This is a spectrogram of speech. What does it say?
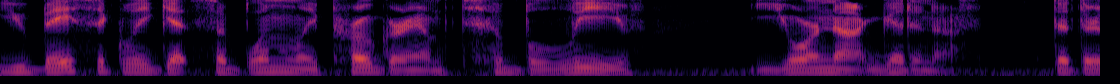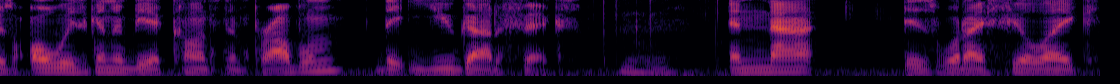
you basically get subliminally programmed to believe you're not good enough. That there's always going to be a constant problem that you got to fix. Mhm. And that is what I feel like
